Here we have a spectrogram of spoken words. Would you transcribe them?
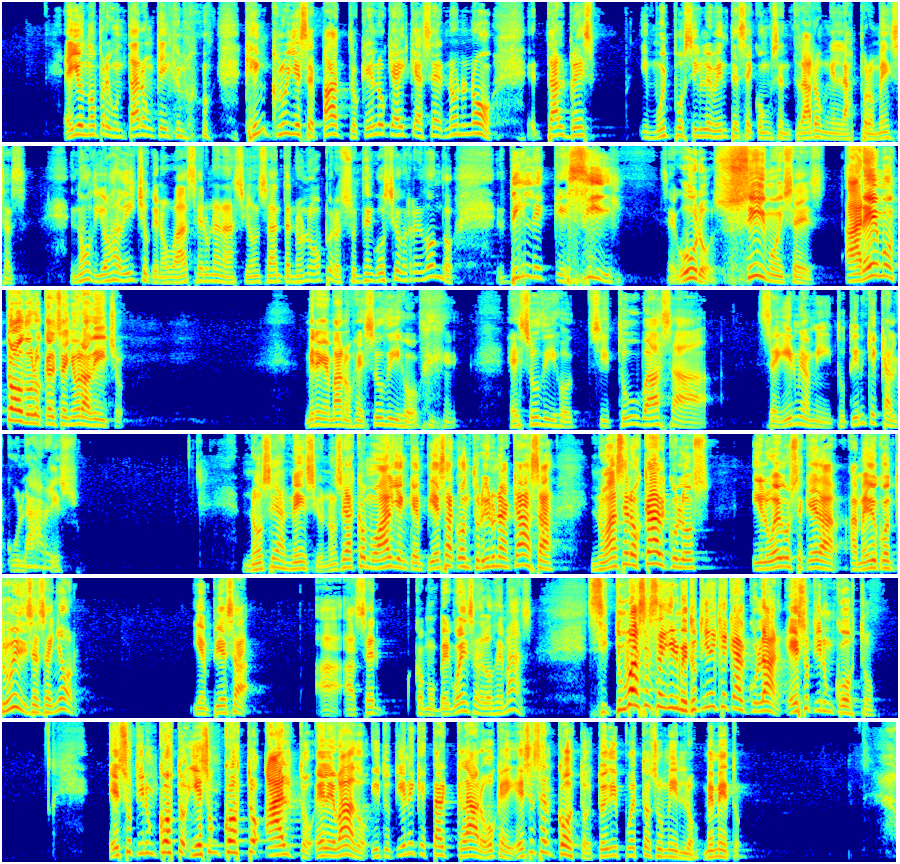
Ellos no preguntaron qué, qué incluye ese pacto, qué es lo que hay que hacer. No, no, no. Eh, tal vez y muy posiblemente se concentraron en las promesas no, Dios ha dicho que nos va a hacer una nación santa. No, no, pero es un negocio redondo. Dile que sí, seguro, sí, Moisés. Haremos todo lo que el Señor ha dicho. Miren, hermano, Jesús dijo, Jesús dijo, si tú vas a seguirme a mí, tú tienes que calcular eso. No seas necio, no seas como alguien que empieza a construir una casa, no hace los cálculos y luego se queda a medio construir, dice el Señor. Y empieza a, hacer como vergüenza de los demás. Si tú vas a seguirme, tú tienes que calcular, eso tiene un costo. Eso tiene un costo y es un costo alto, elevado. Y tú tienes que estar claro, ok, ese es el costo, estoy dispuesto a asumirlo, me meto.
